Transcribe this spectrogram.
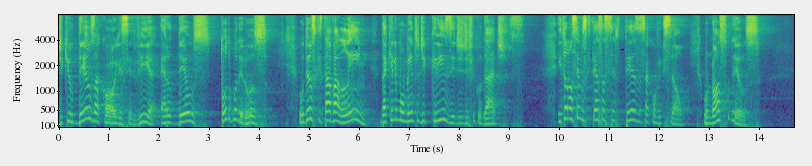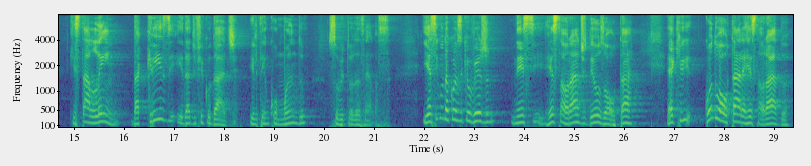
de que o Deus a qual ele servia era o Deus Todo-Poderoso, o Deus que estava além daquele momento de crise, de dificuldades. Então nós temos que ter essa certeza, essa convicção. O nosso Deus, que está além da crise e da dificuldade, ele tem um comando sobre todas elas. E a segunda coisa que eu vejo nesse restaurar de Deus o altar é que quando o altar é restaurado,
